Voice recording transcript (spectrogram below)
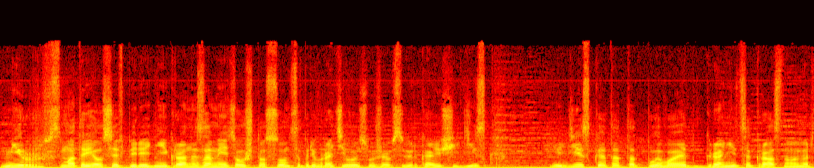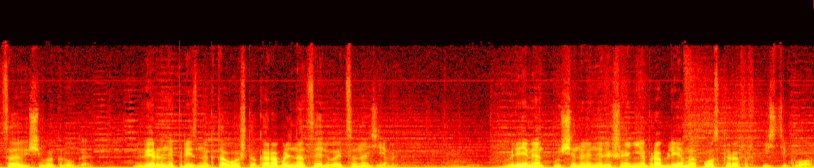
Мир всмотрелся в передний экран и заметил, что солнце превратилось уже в сверкающий диск, и диск этот отплывает к границе красного мерцающего круга. Верный признак того, что корабль нацеливается на Землю. Время, отпущенное на решение проблемы Оскаров, истекло.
